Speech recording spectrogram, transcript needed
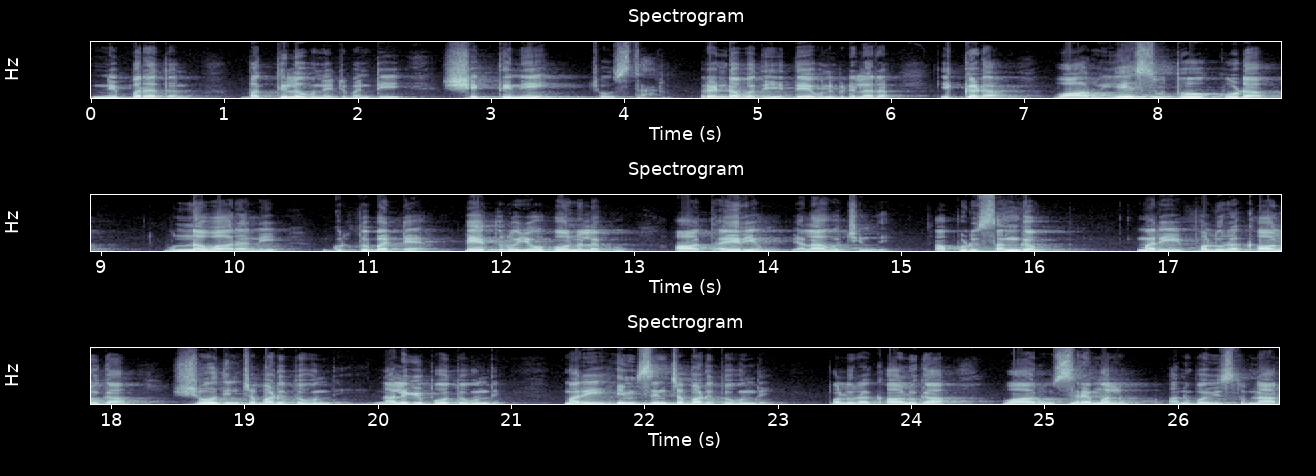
నిబ్బరతను భక్తిలో ఉన్నటువంటి శక్తిని చూస్తారు. రెండవది దేవుని బిడలరా ఇక్కడ వారు యేసుతో కూడా ఉన్నవారని గుర్తుపట్టారు. పేతురు యోహోనులకు ఆ ధైర్యం ఎలా వచ్చింది? అప్పుడు సంఘం మరి పలు రకాలుగా శోధించబడుతూ ఉంది నలిగిపోతూ ఉంది మరి హింసించబడుతూ ఉంది. పలు రకాలుగా వారు శ్రమలు అనుభవిస్తున్నారు.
